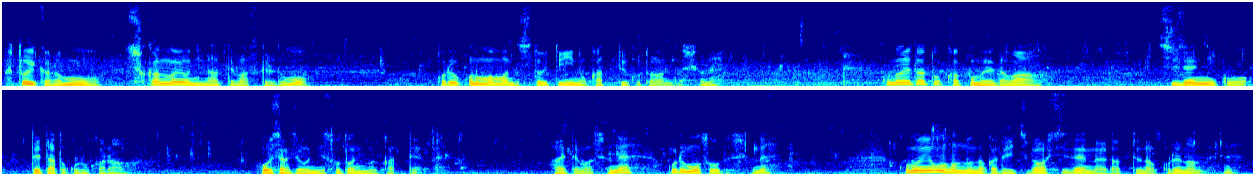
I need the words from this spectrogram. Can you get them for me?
太いからもう主幹のようになってますけれどもこれをこのままにしといていいのかっていうことなんですよね。この枝とかこの枝は自然にこう出たところから放射状に外に向かって生えてますよね。これもそうですよね。この4本の中で一番不自然な枝っていうのはこれなんだよね。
